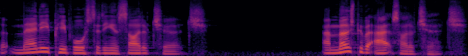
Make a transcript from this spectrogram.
that many people sitting inside of church and most people outside of church,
